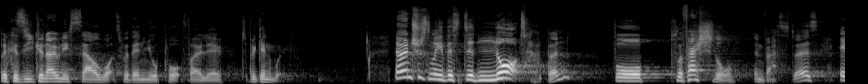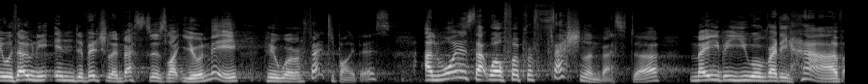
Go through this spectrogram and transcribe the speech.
because you can only sell what's within your portfolio to begin with. Now, interestingly, this did not happen for professional investors. It was only individual investors like you and me who were affected by this. And why is that? Well, for a professional investor, maybe you already have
